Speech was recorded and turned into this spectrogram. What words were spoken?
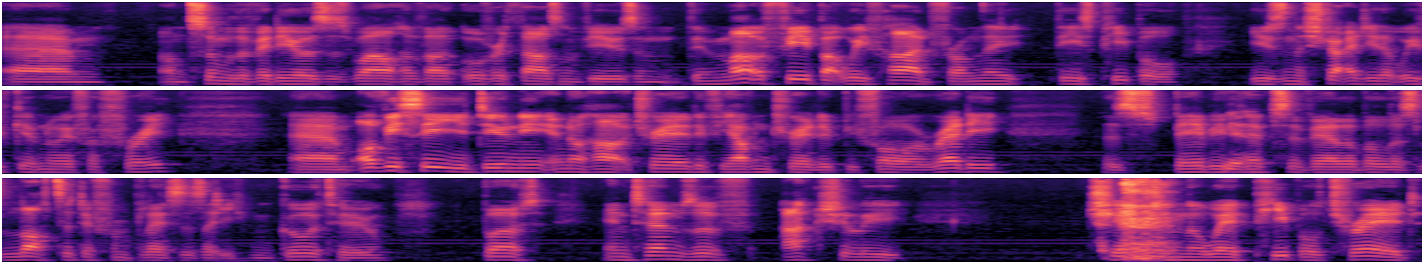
Um, on some of the videos as well have had over a thousand views and the amount of feedback we've had from the, these people using the strategy that we've given away for free um, obviously, you do need to know how to trade if you haven't traded before already. There's baby Yeah. pips available. There's lots of different places that you can go to, but in terms of actually changing the way people trade,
